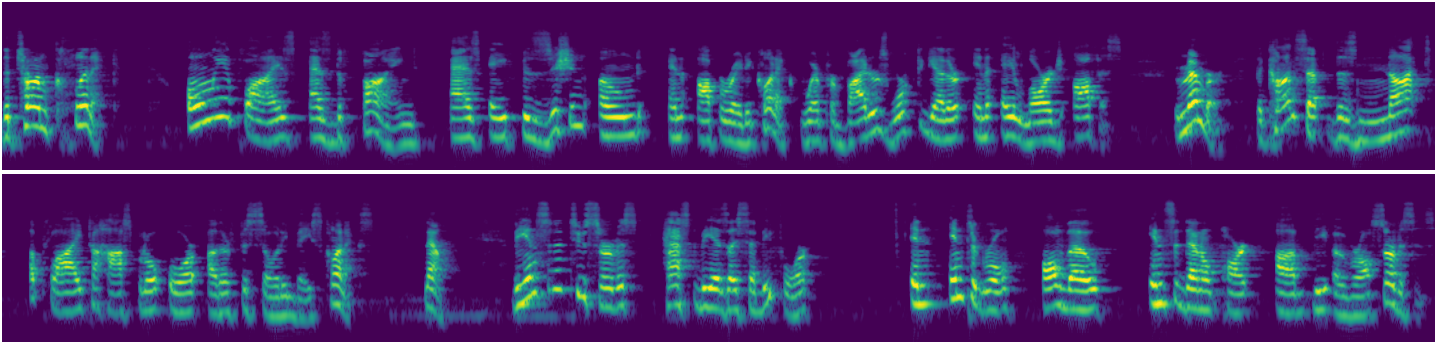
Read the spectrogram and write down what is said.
the term clinic only applies as defined as a physician owned and operated clinic where providers work together in a large office. Remember, the concept does not apply to hospital or other facility based clinics. Now, the incident to service has to be, as I said before, an integral, although incidental part of the overall services.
